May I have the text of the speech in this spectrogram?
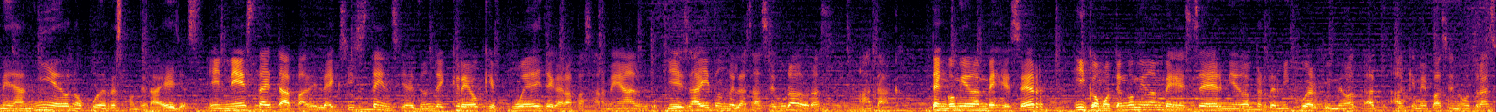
me da miedo no poder responder a ellas. En esta etapa de la existencia es donde creo que puede llegar a pasarme algo y es ahí donde las aseguradoras atacan tengo miedo a envejecer y como tengo miedo a envejecer, miedo a perder mi cuerpo y miedo a, que me pasen otras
